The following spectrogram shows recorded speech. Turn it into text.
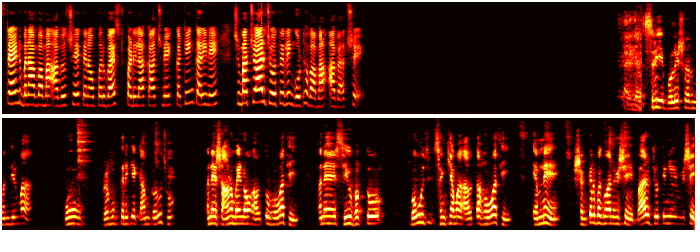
સ્ટેન્ડ બનાવવામાં આવ્યો છે. તેના ઉપર વેસ્ટ પડેલા કાચને કટિંગ કરીને જેમાં ચાર જ્યોતિર્લિંગ ગોઠવવામાં આવ્યા છે. શ્રી ભોલેશ્વર મંદિરમાં હું પ્રમુખ તરીકે કામ કરું છું અને શ્રાવણ મહિનો આવતો હોવાથી અને શિવ ભક્તો બહુ જ સંખ્યામાં આવતા હોવાથી એમને શંકર ભગવાન વિશે, બાર જ્યોતિર્લિંગ વિશે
